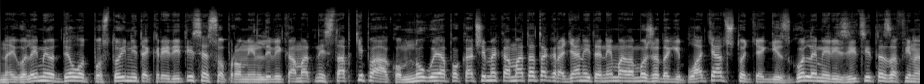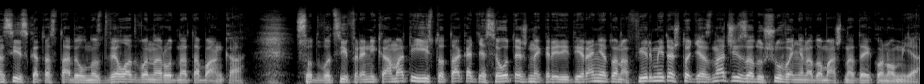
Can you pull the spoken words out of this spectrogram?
Најголемиот дел од постојните кредити се со променливи каматни стапки, па ако многу ја покачиме каматата, граѓаните нема да може да ги платјат, што ќе ги зголеми ризиците за финансиската стабилност, велат во Народната банка. Со двоцифрени камати исто така ќе се отежне кредитирањето на фирмите, што ќе значи задушување на домашната економија.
